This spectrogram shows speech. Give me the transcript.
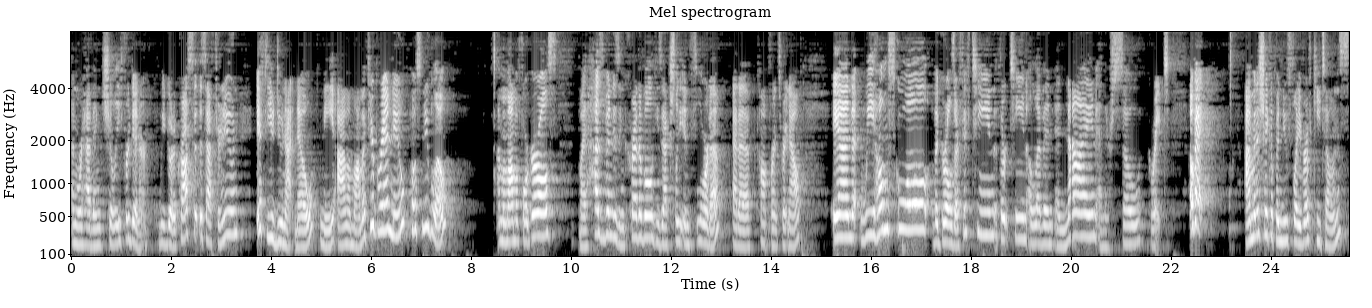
and we're having chili for dinner. We go to CrossFit this afternoon. If you do not know me, I'm a mom. If you're brand new, post new below. I'm a mom of four girls. My husband is incredible. He's actually in Florida at a conference right now. And we homeschool. The girls are 15, 13, 11, and 9, and they're so great. Okay, I'm to shake up a new flavor of ketones.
